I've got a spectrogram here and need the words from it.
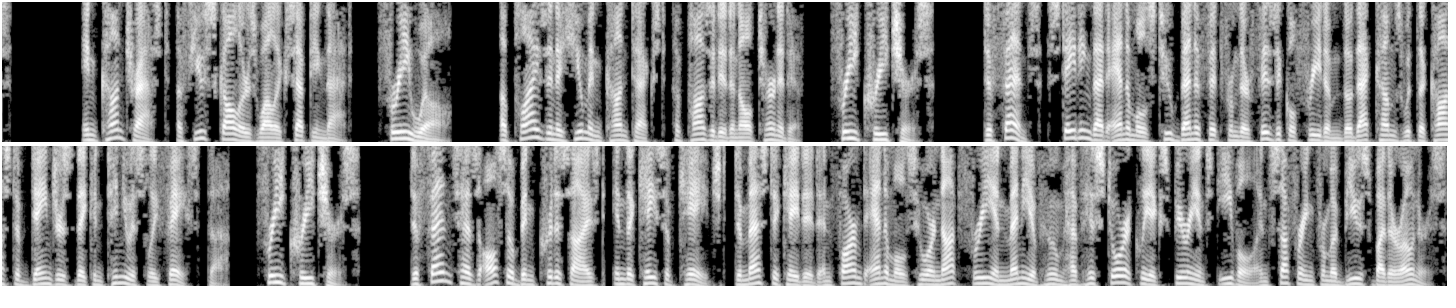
In contrast, a few scholars while accepting that free will applies in a human context, have posited an alternative, free creatures Defense, stating that animals too benefit from their physical freedom though that comes with the cost of dangers they continuously face. The free creatures defense has also been criticized, in the case of caged, domesticated and farmed animals who are not free and many of whom have historically experienced evil and suffering from abuse by their owners.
